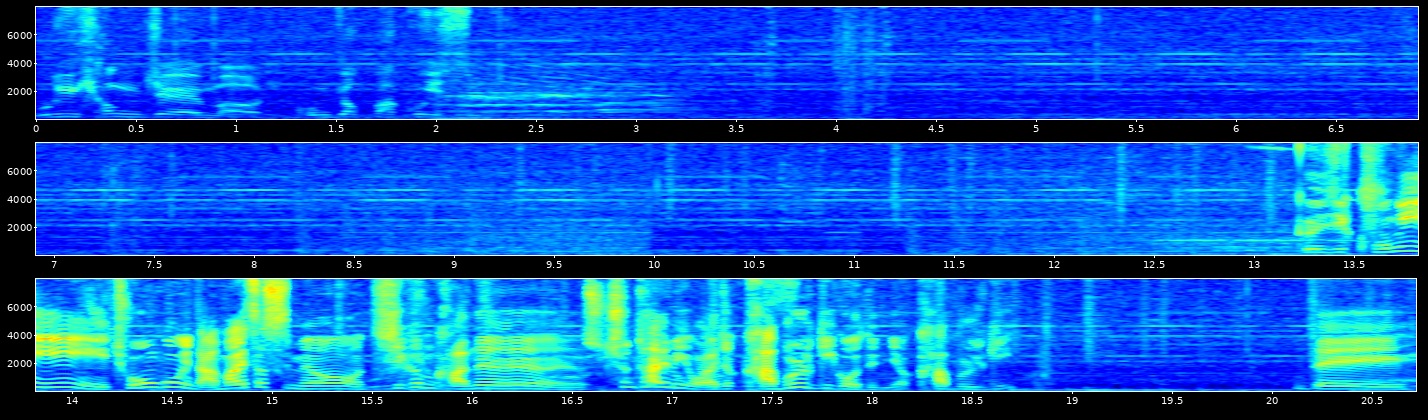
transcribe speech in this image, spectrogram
우리 형제의 마을이 공격받고 있습니다. 그 이제 궁이 좋은 궁이 남아 있었으면 지금 가는 수춘 타이밍이 완전 가불기거든요. 가불기. 근데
